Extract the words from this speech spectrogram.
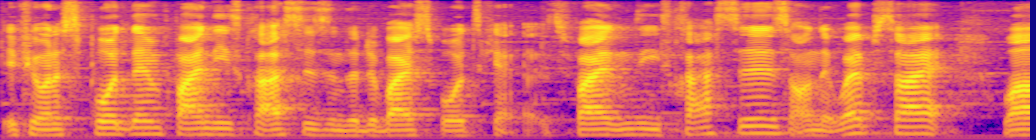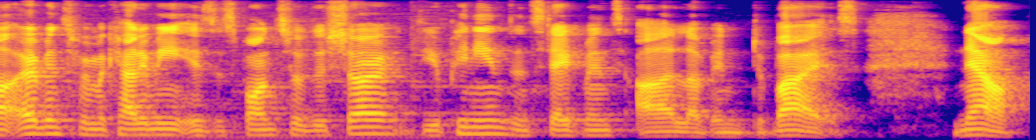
If you want to support them, find these classes in the Dubai Sports. Find these classes on their website. While Urban Swim Academy is a sponsor of the show, the opinions and statements are Lovin Dubai's. Now,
